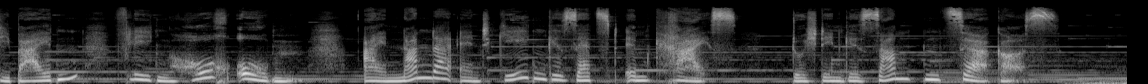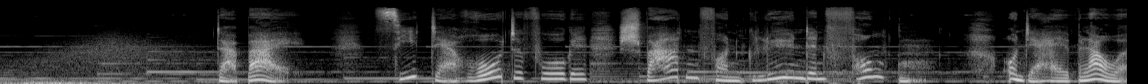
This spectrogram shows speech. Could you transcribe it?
Die beiden fliegen hoch oben, einander entgegengesetzt im Kreis durch den gesamten Zirkus. Dabei zieht der rote Vogel Schwaden von glühenden Funken und der hellblaue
